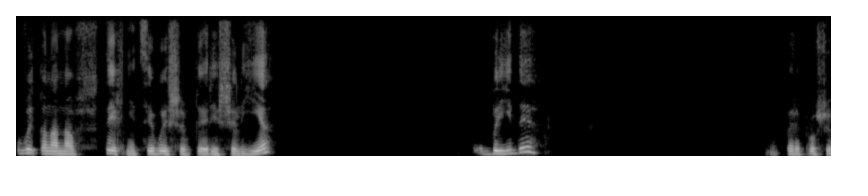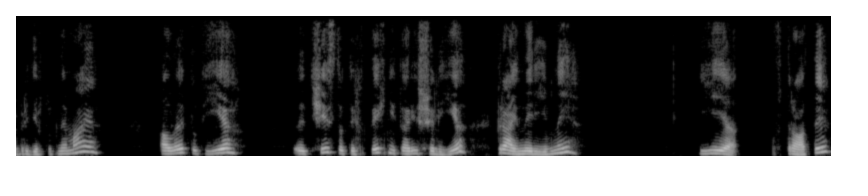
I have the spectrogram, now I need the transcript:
виконана в техніці вишивки рішельє, бріди. Перепрошую, брідів тут немає, але тут є е, чисто техніка рішельє, край нерівний, є втрати,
